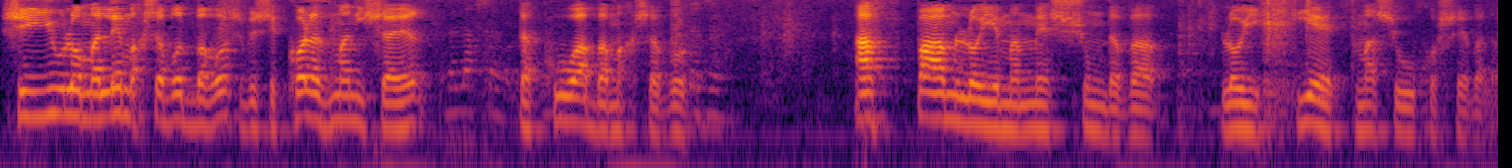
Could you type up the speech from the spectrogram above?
שיהיו לו מלא מחשבות בראש ושכל הזמן יישאר תקוע במחשבות. אף פעם לא יממש שום דבר, לא יחיה את מה שהוא חושב עליו.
